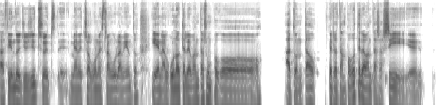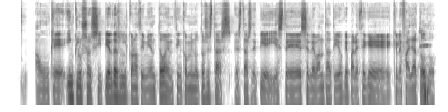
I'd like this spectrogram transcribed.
haciendo jiu-jitsu eh, me han hecho algún estrangulamiento y en alguno te levantas un poco atontado, pero tampoco te levantas así. Eh, aunque incluso si pierdes el conocimiento, en cinco minutos estás, estás de pie y este se levanta, tío, que parece que, le falla todo.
